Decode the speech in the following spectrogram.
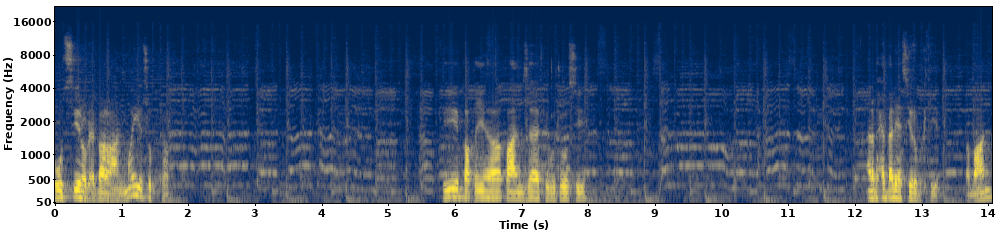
هو ال syrup عبارة عن مي وسكر. في بعطيها طعم زاكي وجوسي. أنا بحب عليها سيروب كثير طبعا.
